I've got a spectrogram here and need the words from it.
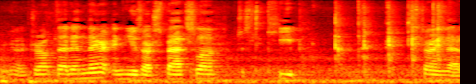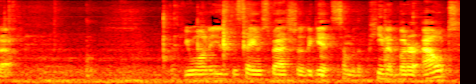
We're to drop that in there and use our spatula just to keep stirring that up. If you want to use the same spatula to get some of the peanut butter out,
